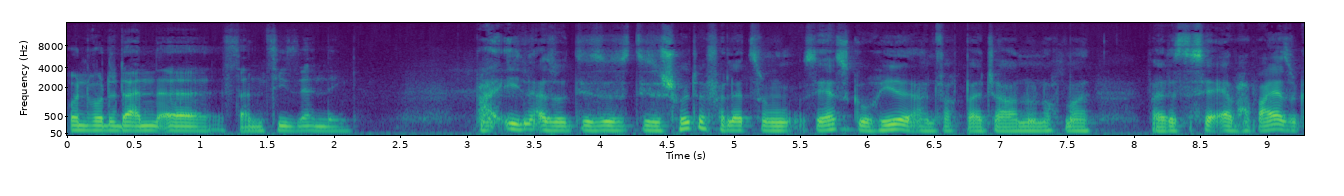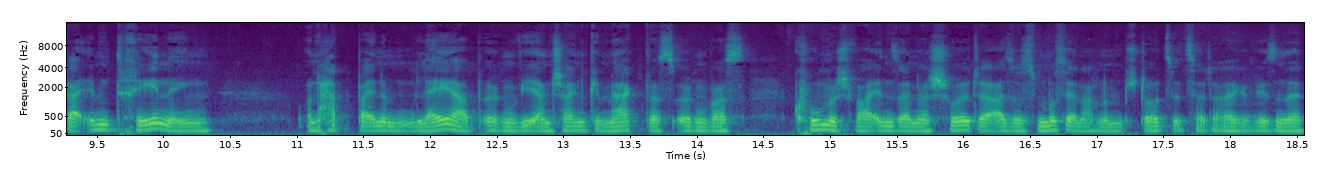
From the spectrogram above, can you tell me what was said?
und wurde dann, äh, ist dann Season Ending. Bei ihm, also dieses, diese Schulterverletzung sehr skurril einfach bei Janu nochmal, weil das ist ja, er war ja sogar im Training und hat bei einem Layup irgendwie anscheinend gemerkt, dass irgendwas komisch war in seiner Schulter. Also es muss ja nach einem Sturz etc. gewesen sein.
